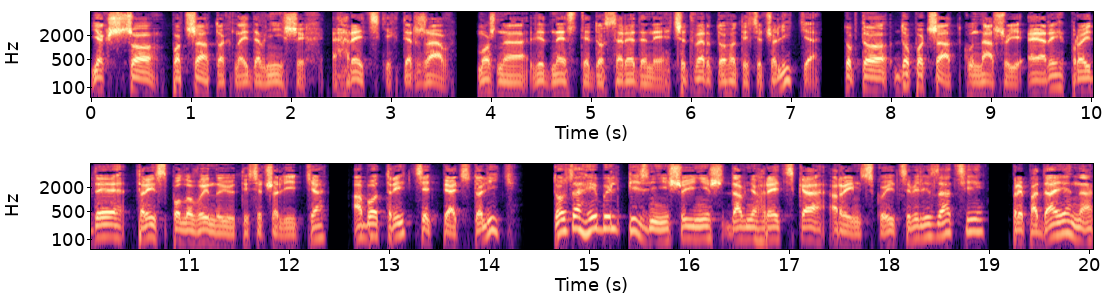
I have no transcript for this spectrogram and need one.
Якщо початок найдавніших грецьких держав можна віднести до середини четвертого тисячоліття, тобто до початку нашої ери пройде три з половиною тисячоліття або 35 століть, то загибель пізнішої, ніж давньогрецька римської цивілізації припадає на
